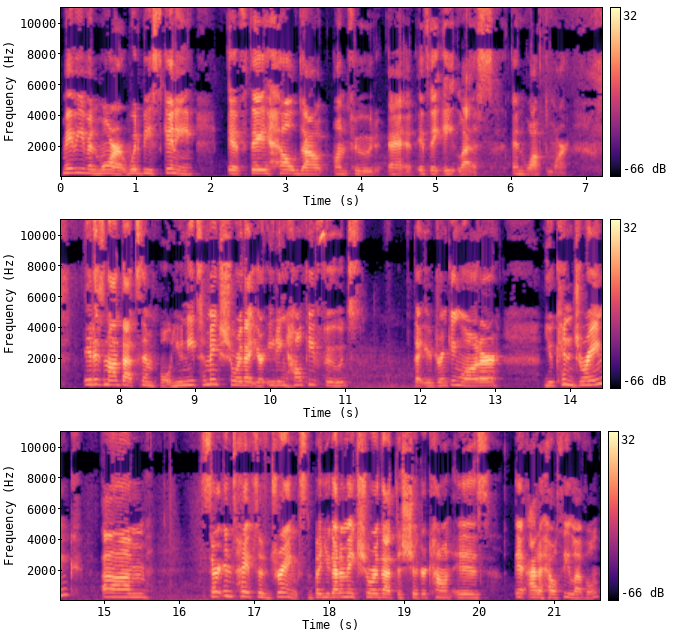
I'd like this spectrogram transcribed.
maybe even more, would be skinny if they held out on food and if they ate less and walked more. It is not that simple. You need to make sure that you're eating healthy foods, that you're drinking water. You can drink um, certain types of drinks, but you got to make sure that the sugar count is at a healthy level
